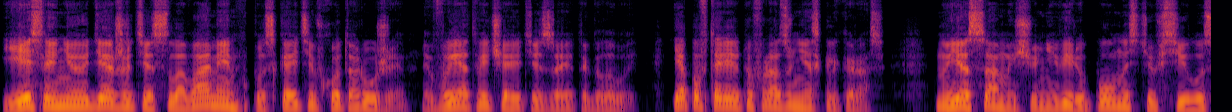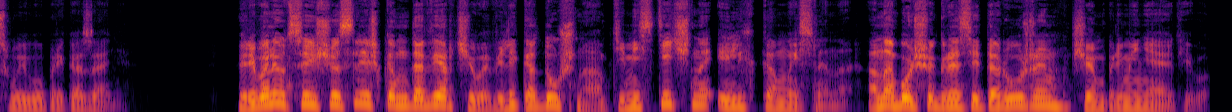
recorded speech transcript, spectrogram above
Если не удержите словами, пускайте в ход оружие. Вы отвечаете за это головой. Я повторяю эту фразу несколько раз, но я сам еще не верю полностью в силу своего приказания. Революция еще слишком доверчива, великодушна, оптимистична и легкомысленна. Она больше грозит оружием, чем применяет его.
